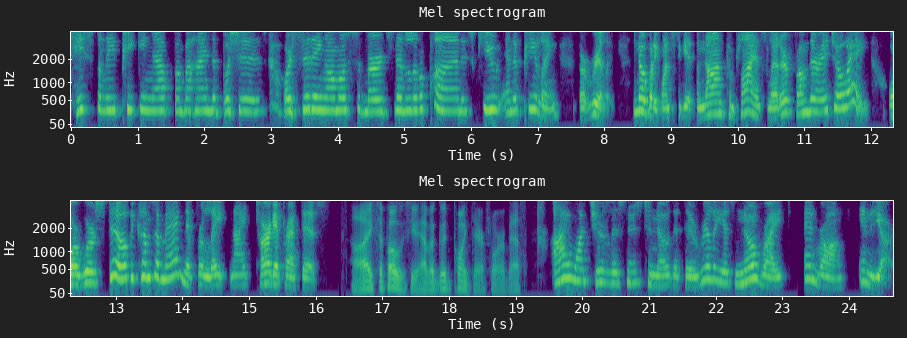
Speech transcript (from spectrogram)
tastefully peeking out from behind the bushes or sitting almost submerged in a little pond is cute and appealing. But really, nobody wants to get a non compliance letter from their HOA, or worse still, becomes a magnet for late night target practice. I suppose you have a good point there, Flora-Beth. I want your listeners to know that there really is no right and wrong in the yard.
